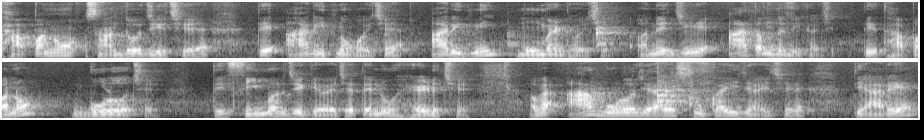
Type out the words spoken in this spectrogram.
થાપાનો સાંધો જે છે તે આ રીતનો હોય છે, આ રીતની મૂવમેન્ટ હોય છે અને જે આ તમને દેખાય છે તે થાપાનો ગોળો છે. તે ફીમર જે કહેવાય છે, તેનું હેડ છે. હવે આ ગોળો જ્યારે સુકાઈ જાય છે, ત્યારે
